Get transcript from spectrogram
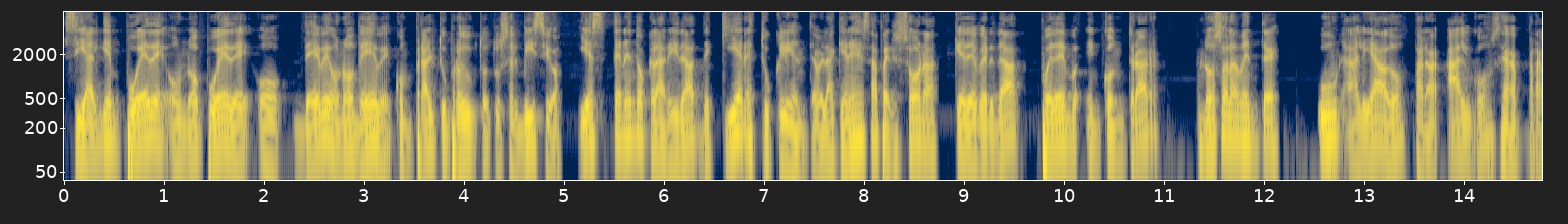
si alguien puede o no puede o debe o no debe comprar tu producto, tu servicio. Y es teniendo claridad de quién es tu cliente, ¿verdad? ¿Quién es esa persona que de verdad puede encontrar no solamente un aliado para algo, o sea, para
